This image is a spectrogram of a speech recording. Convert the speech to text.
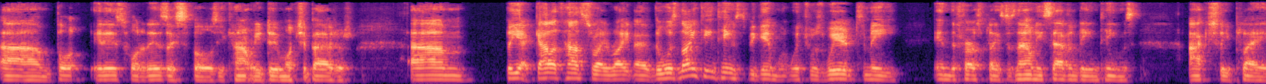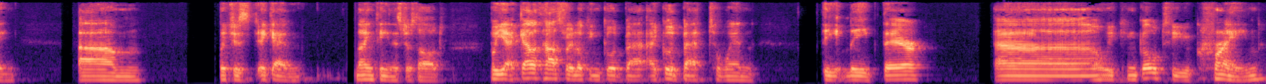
Um, but it is what it is, I suppose. You can't really do much about it. Um, but yeah, Galatasaray right now. There was 19 teams to begin with, which was weird to me in the first place. There's now only 17 teams actually playing, um, which is again 19 is just odd. But yeah, Galatasaray looking good bet, a good bet to win the league there. Uh, we can go to Ukraine.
